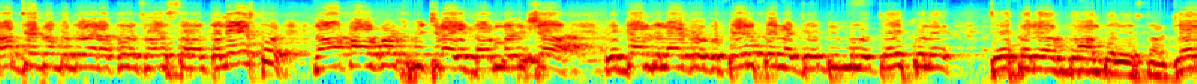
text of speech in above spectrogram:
రాజ్యాంగబద్ధమైన హక్కులను సాధిస్తామని తెలియజేస్తూ నాకు అవకాశం ఇచ్చిన ఈ ధర్మదీక్ష విద్యార్థి నాయకులకు పేరు పైన జైపీ భీములు జై పులే జై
